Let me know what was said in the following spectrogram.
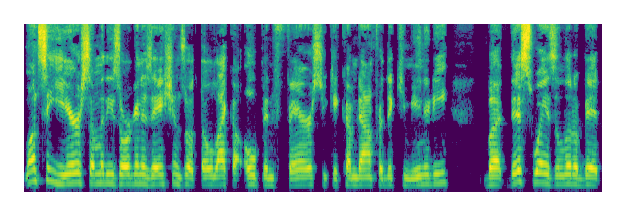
once a year some of these organizations will throw like an open fair so you could come down for the community but this way is a little bit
